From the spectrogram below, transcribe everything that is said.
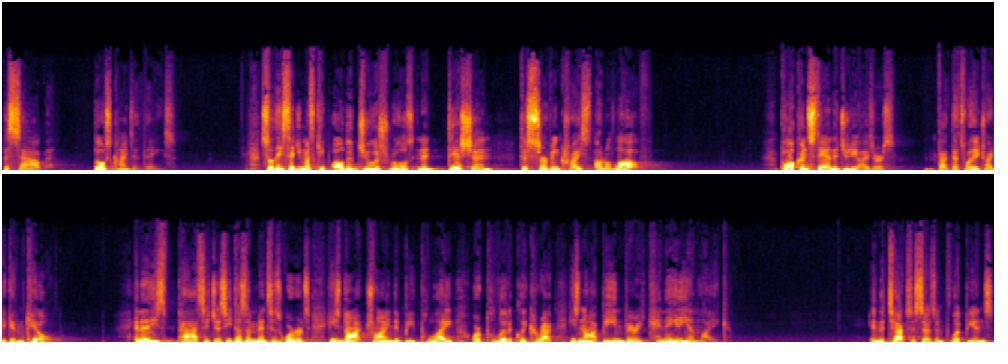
the Sabbath, those kinds of things. So they said you must keep all the Jewish rules in addition to serving Christ out of love. Paul couldn't stand the Judaizers. In fact, that's why they tried to get him killed. And in these passages, he doesn't mince his words. He's not trying to be polite or politically correct. He's not being very Canadian like. In the text, it says in Philippians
